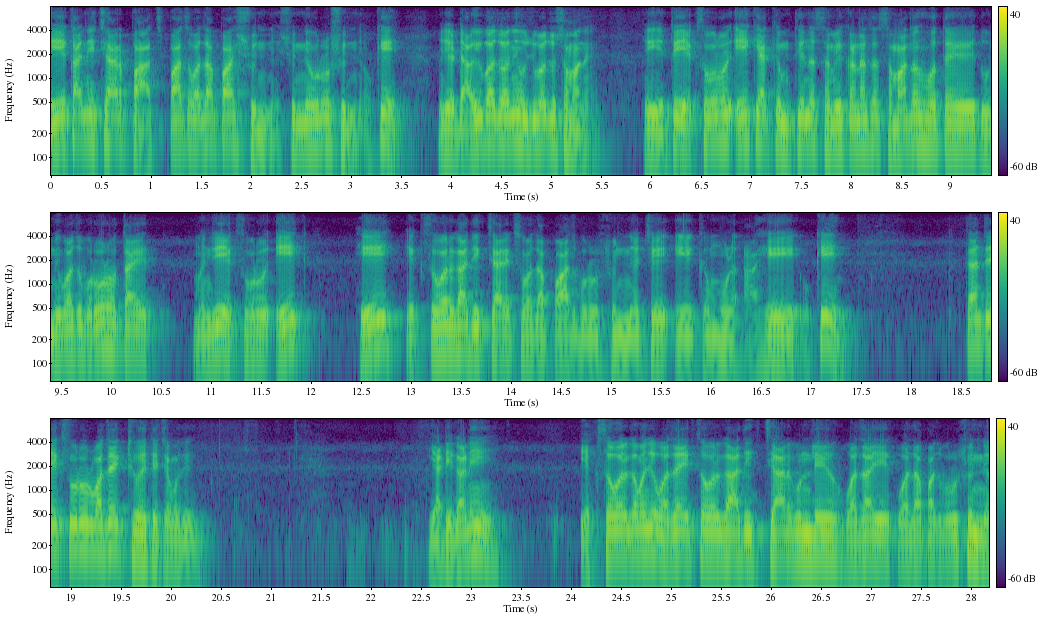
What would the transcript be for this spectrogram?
एक आणि चार पाच पाच वजा पाच शून्य शून्य बरोबर शून्य ओके म्हणजे डावी बाजू आणि उजवी बाजू समान आहे हे येथे एक्स बरोबर एक या किमतीनं समीकरणाचं समाधान होत आहे दोन्ही बाजू बरोबर होत आहेत म्हणजे एक्स बरोबर एक हे एक्स अधिक चार एक्स वजा पाच बरोबर शून्यचे एक मूळ आहे ओके त्यानंतर एक्स बरोबर वजा एक ठेवूया त्याच्यामध्ये या ठिकाणी एक्स वर्ग म्हणजे वजा एकचा वर्ग अधिक चार गुणले वजा एक वजा पाच बरोबर शून्य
